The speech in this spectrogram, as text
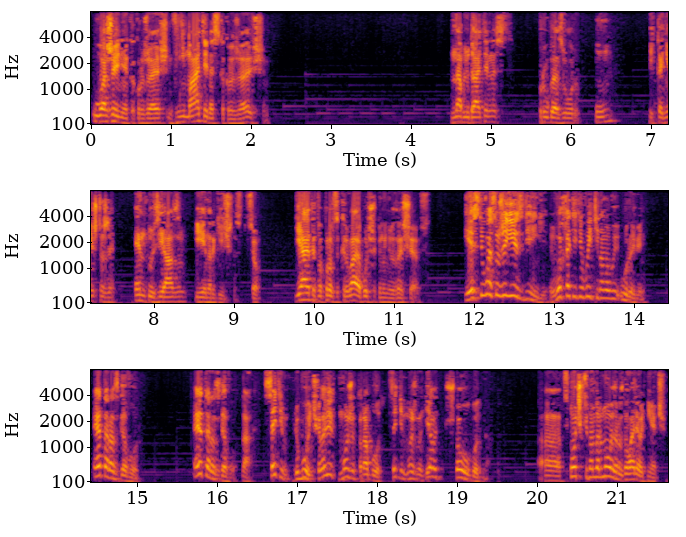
уважение к окружающим, внимательность к окружающим, наблюдательность, кругозор, ум и, конечно же, энтузиазм и энергичность. Все. Я этот вопрос закрываю, больше к нему не возвращаюсь. Если у вас уже есть деньги, вы хотите выйти на новый уровень, это разговор. Это разговор, да. С этим любой человек может работать, с этим можно делать что угодно. А, с точки номер ноль разговаривать не о чем.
